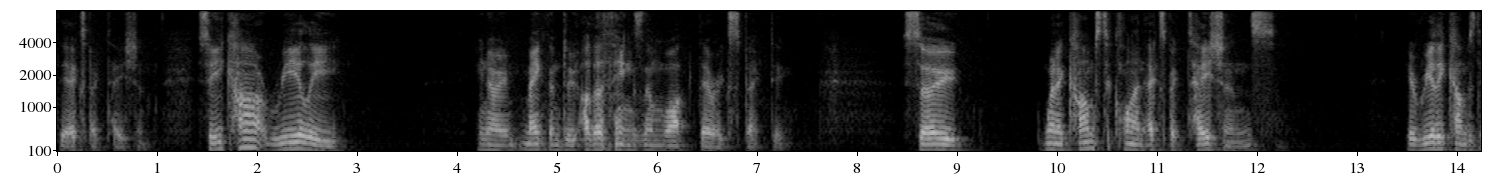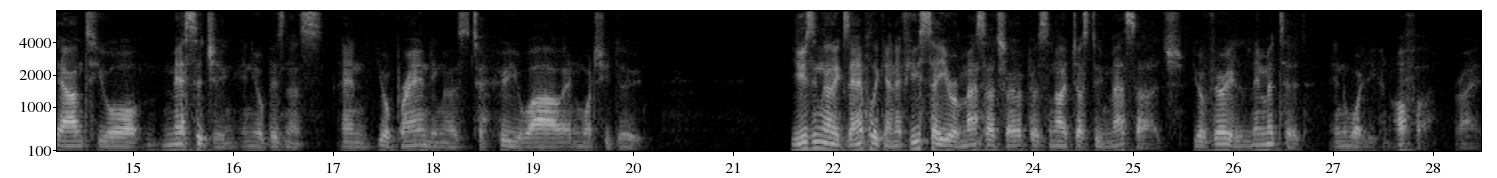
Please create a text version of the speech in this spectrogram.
the expectation. So you can't really, you know, make them do other things than what they're expecting. So when it comes to client expectations, it really comes down to your messaging in your business and your branding as to who you are and what you do. Using that example again, if you say you're a massage therapist and I just do massage, you're very limited in what you can offer, right?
